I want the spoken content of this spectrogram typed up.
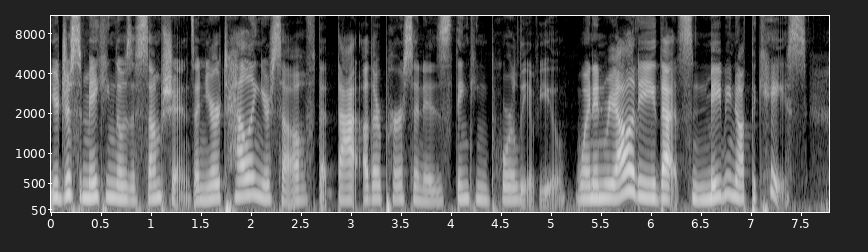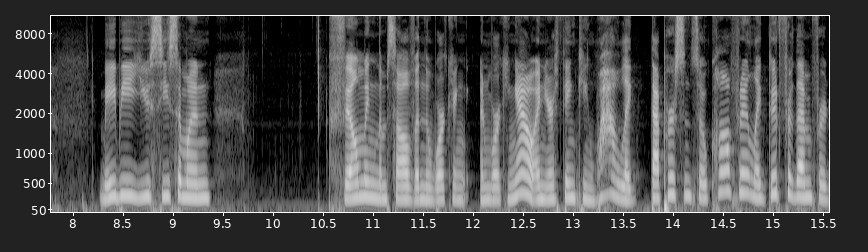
You're just making those assumptions and you're telling yourself that that other person is thinking poorly of you. When in reality, that's maybe not the case. Maybe you see someone filming themselves and the working and working out and you're thinking, "Wow, like that person's so confident, like good for them for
